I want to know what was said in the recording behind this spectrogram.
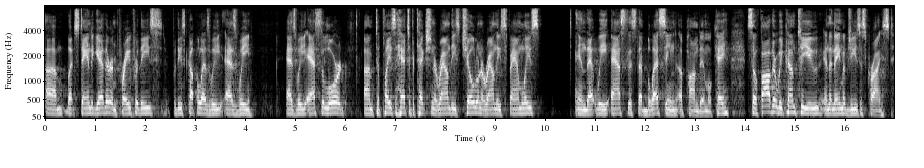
um, let's stand together and pray for these for these couple as we as we as we ask the Lord um, to place a hedge of protection around these children, around these families, and that we ask this the blessing upon them. Okay. So, Father, we come to you in the name of Jesus Christ.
